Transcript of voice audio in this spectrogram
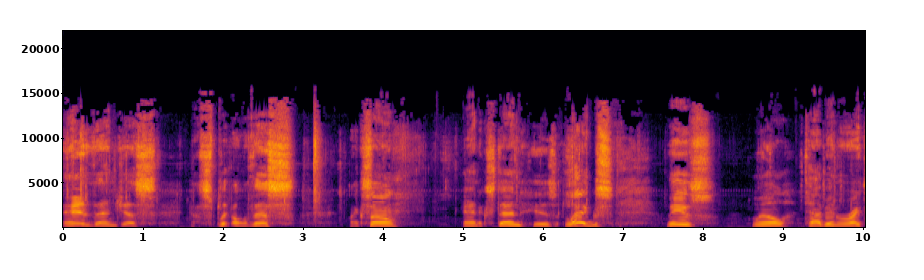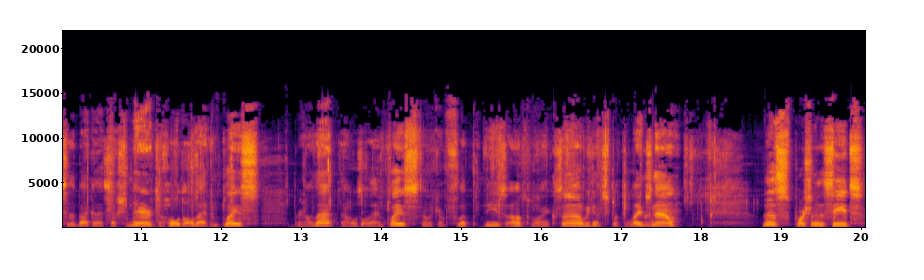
And then just split all of this like so and extend his legs. These will tab in right to the back of that section there to hold all that in place. Bring all that, that holds all that in place. Then we can flip these up like so. We can split the legs now. This portion of the seat,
